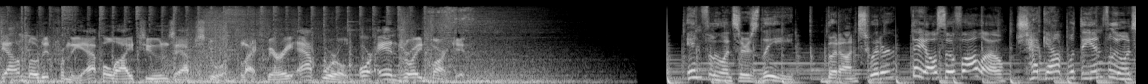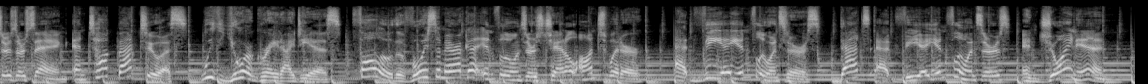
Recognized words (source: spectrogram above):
Download it from the Apple iTunes App Store, Blackberry App World, or Android Market. Influencers lead, but on Twitter, they also follow. Check out what the influencers are saying and talk back to us with your great ideas. Follow the Voice America Influencers channel on Twitter at VA Influencers. That's at VA Influencers and join in.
